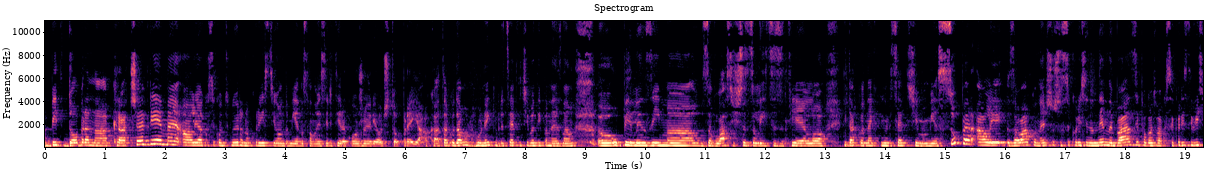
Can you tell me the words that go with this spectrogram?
biti dobra na kraće vrijeme, ali ako se kontinuirano koristi onda mi jednostavno izritira kožu jer je očito prejaka. Tako da ono, u nekim receptićima tipa ne znam u pilinzima, zavlasiš se za lice, za tijelo i tako nekim receptićima mi je super, ali za ovako nešto što se koristi na dnevnoj bazi, pogotovo ako se koristi više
